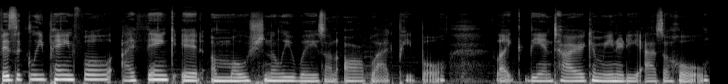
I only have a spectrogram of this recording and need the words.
physically painful, I think it emotionally weighs on all black people, like the entire community as a whole.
